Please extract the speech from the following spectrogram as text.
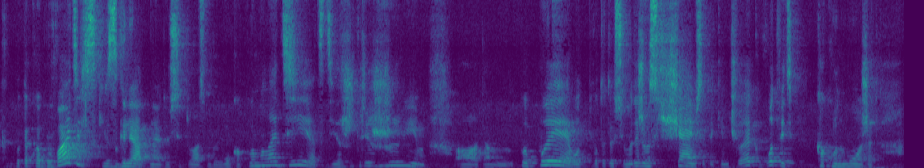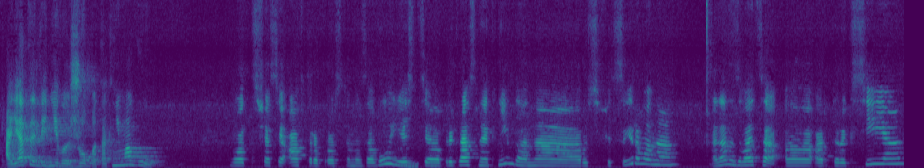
как бы такой обывательский взгляд на эту ситуацию, мы говорим, о, какой молодец, держит режим, а, там, ПП, вот, вот это все. Мы даже восхищаемся таким человеком, вот ведь как он может. А я-то ленивая жопа так не могу. Вот сейчас я автора просто назову. Есть mm-hmm. прекрасная книга, она русифицирована. Она называется э, «Артерексия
